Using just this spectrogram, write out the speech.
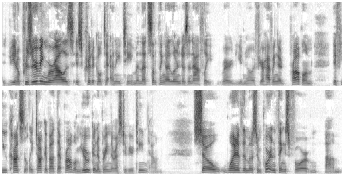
you know preserving morale is, is critical to any team and that's something i learned as an athlete where you know if you're having a problem if you constantly talk about that problem you're going to bring the rest of your team down so one of the most important things for um,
